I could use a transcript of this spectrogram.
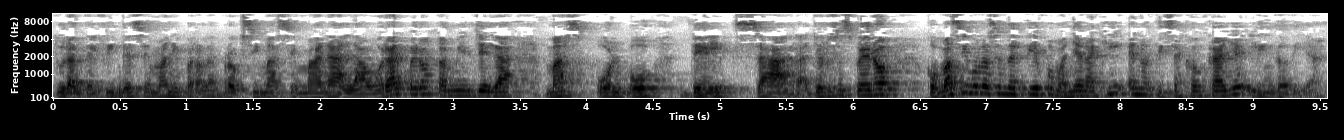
durante el fin de semana y para la próxima semana laboral, pero también llega más polvo del Sahara. Yo los espero con más simulación del tiempo mañana aquí en Noticias con Calle. Lindo día.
